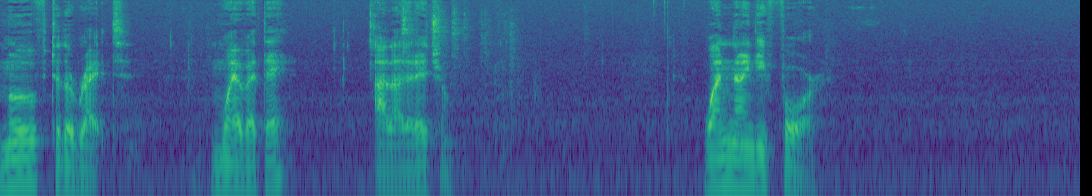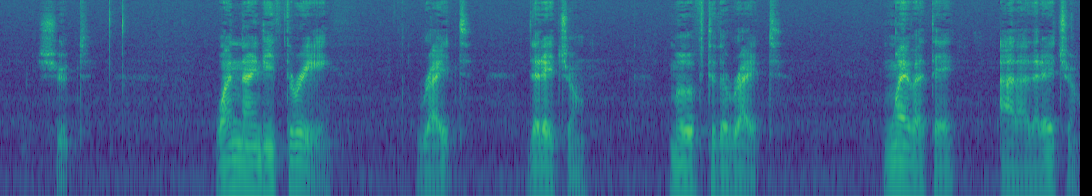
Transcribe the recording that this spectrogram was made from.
Move to the right. Muévete a la derecha. 194. Shoot. 193. Right. Derecho. Move to the right. Muévete a la derecha.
